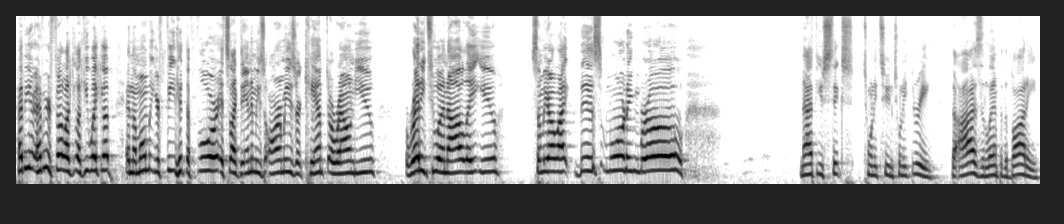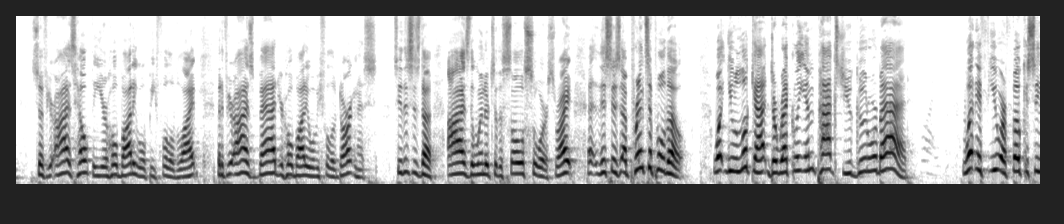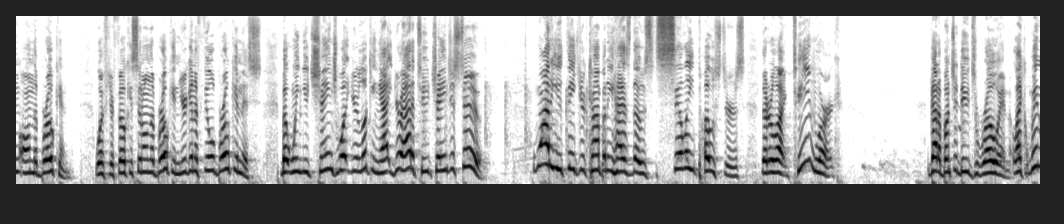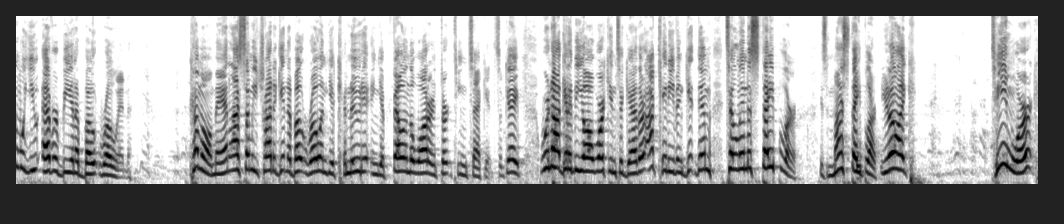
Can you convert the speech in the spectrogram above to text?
Have you, have you ever felt like, like you wake up and the moment your feet hit the floor, it's like the enemy's armies are camped around you, ready to annihilate you? Some of y'all like, this morning, bro. Matthew 6, 22 and 23. The eye is the lamp of the body. So if your eye is healthy, your whole body will be full of light. But if your eye is bad, your whole body will be full of darkness. See, this is the eyes, the window to the soul source, right? Uh, this is a principle, though. What you look at directly impacts you, good or bad. What if you are focusing on the broken? Well, if you're focusing on the broken, you're going to feel brokenness. But when you change what you're looking at, your attitude changes too. Why do you think your company has those silly posters that are like teamwork? Got a bunch of dudes rowing. Like, when will you ever be in a boat rowing? Come on, man. Last time you tried to get in a boat rowing, you canoed it and you fell in the water in 13 seconds, okay? We're not to be all working together. I can't even get them to lend a stapler. It's my stapler. You know, like teamwork.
